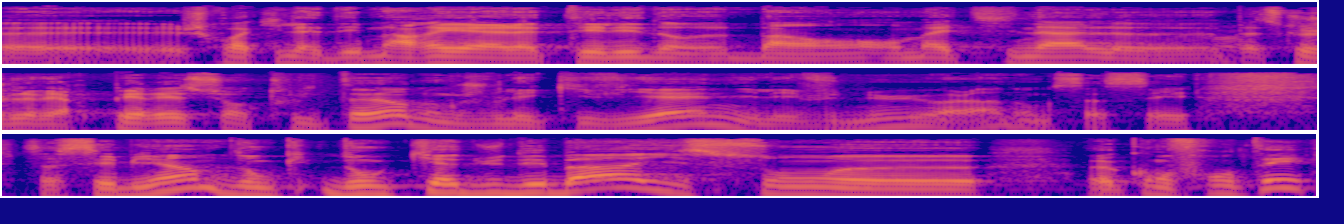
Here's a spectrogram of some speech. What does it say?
euh, je crois qu'il a démarré à la télé dans- bah, en matinale euh, parce que je l'avais repéré sur Twitter, donc je voulais qu'il vienne. Il est venu, voilà, donc ça c'est ça c'est bien. Donc donc il y a du débat, ils sont confrontés.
